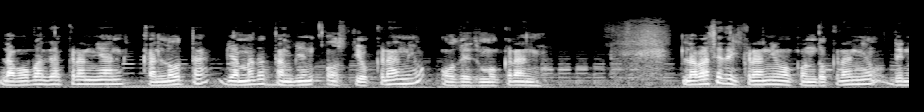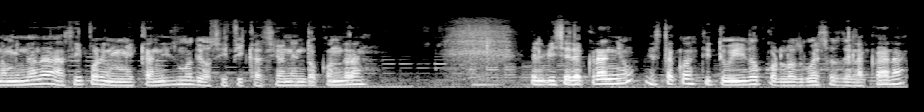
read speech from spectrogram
La bóveda craneal calota, llamada también osteocráneo o desmocráneo. La base del cráneo o condocráneo, denominada así por el mecanismo de osificación endocondral. El viscerocráneo está constituido por los huesos de la cara,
